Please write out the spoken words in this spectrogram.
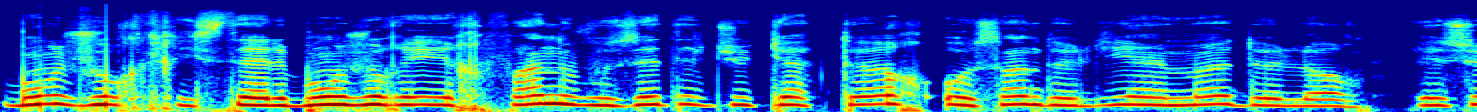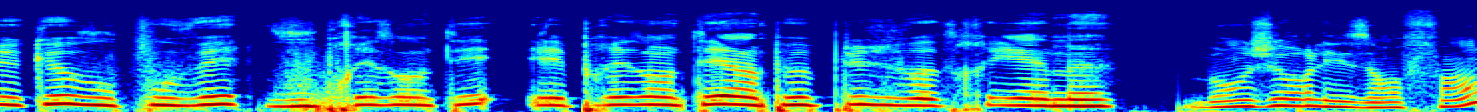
Bonjour Christelle, bonjour Irfan, vous êtes éducateur au sein de l'IME de l'Or. Est-ce que vous pouvez vous présenter et présenter un peu plus votre IME Bonjour les enfants,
